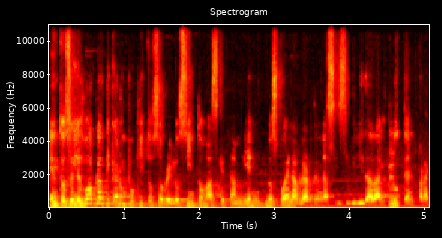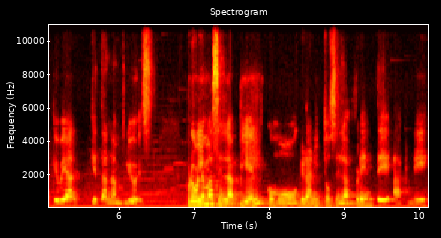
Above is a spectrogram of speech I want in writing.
Entonces les voy a platicar un poquito sobre los síntomas que también nos pueden hablar de una sensibilidad al gluten para que vean qué tan amplio es. Problemas en la piel, como granitos en la frente, acné.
